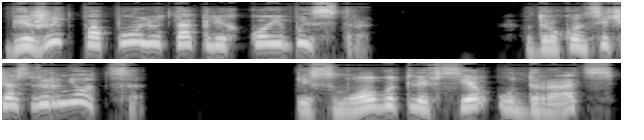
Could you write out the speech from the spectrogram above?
бежит по полю так легко и быстро. Вдруг он сейчас вернется? И смогут ли все удрать,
